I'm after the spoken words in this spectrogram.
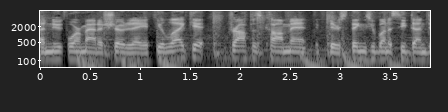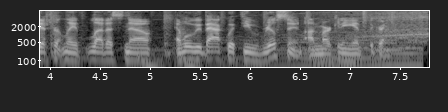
a new format of show today. If you like it, drop us a comment. If there's things you want to see done differently, let us know. And we'll be back with you real soon on Marketing Against the Grain.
